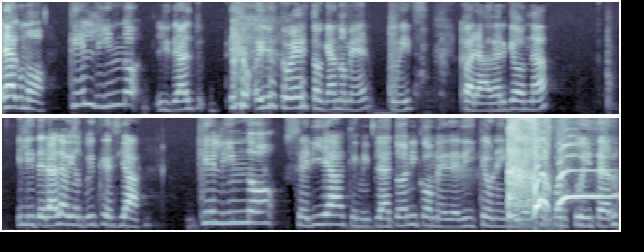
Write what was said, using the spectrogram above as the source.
Era como, qué lindo, literal, hoy estuve estoqueándome tweets para ver qué onda, y literal había un tweet que decía, qué lindo sería que mi platónico me dedique una indirecta por Twitter.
